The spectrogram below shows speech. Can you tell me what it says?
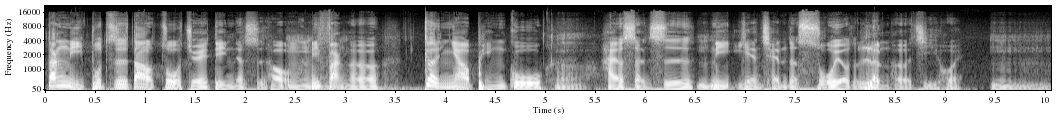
当你不知道做决定的时候，你反而更要评估，还有审视你眼前的所有的任何机会。嗯，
